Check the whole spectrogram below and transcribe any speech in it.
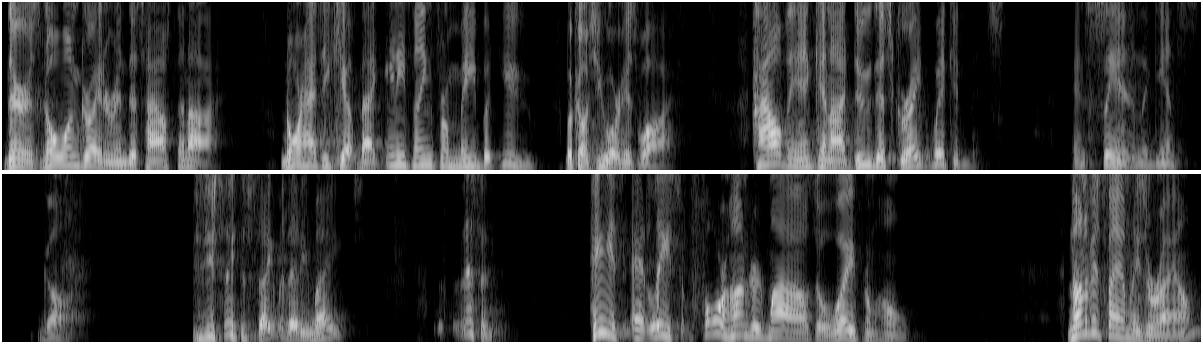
There is no one greater in this house than I, nor has he kept back anything from me but you, because you are his wife. How then can I do this great wickedness and sin against God? Did you see the statement that he makes? Listen, he's at least 400 miles away from home. None of his family's around.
